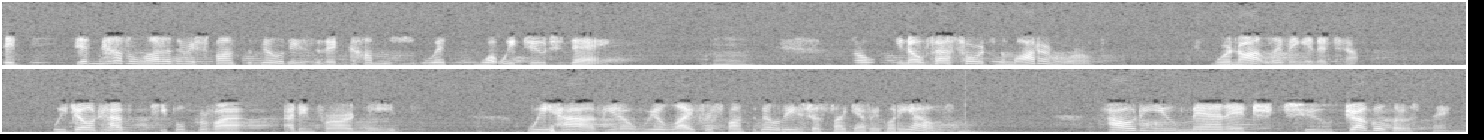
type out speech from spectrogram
They didn't have a lot of the responsibilities that it comes with what we do today. Mm-hmm. So, you know, fast forward to the modern world. We're not living in a temple. We don't have people providing for our needs. We have, you know, real life responsibilities just like everybody else. How do you manage to juggle those things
